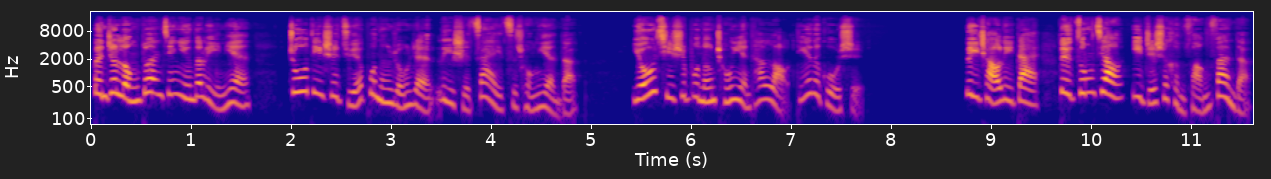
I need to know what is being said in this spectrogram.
本着垄断经营的理念，朱棣是绝不能容忍历史再一次重演的，尤其是不能重演他老爹的故事。历朝历代对宗教一直是很防范的，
